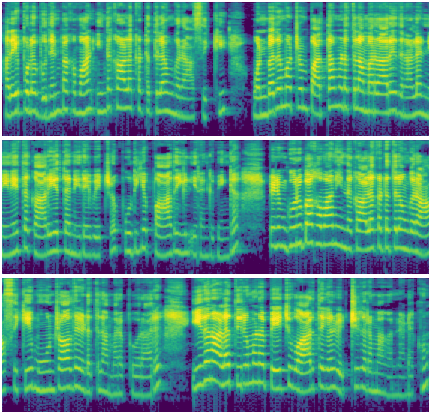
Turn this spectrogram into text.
அதே போல் புதன் பகவான் இந்த காலகட்டத்தில் உங்கள் ராசிக்கு ஒன்பது மற்றும் பத்தாம் இடத்துல அமர்றாரு. இதனால் நினைத்த காரியத்தை நிறைவேற்ற புதிய பாதையில் இறங்குவீங்க. மேலும் குரு பகவான் இந்த காலகட்டத்தில் உங்கள் ராசிக்கு மூன்றாவது இடத்துல அமரப் போகிறாரு இதனால் திருமண பேச்சுவார்த்தைகள் வெற்றிகரமாக நடக்கும்.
